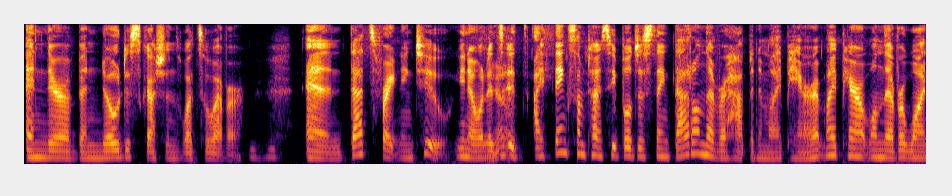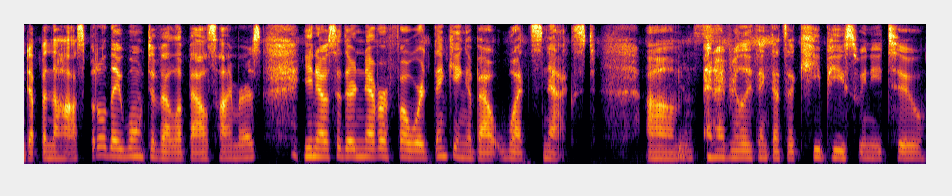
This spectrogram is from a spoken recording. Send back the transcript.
And there have been no discussions whatsoever. Mm-hmm. And that's frightening too. You know, and it's Yeah. it's I think sometimes people just think that'll never happen to my parent. My parent will never wind up in the hospital. They won't develop Alzheimer's. You know, so they're never forward thinking about what's next. Um, Yes. And I really think that's a key piece we need to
